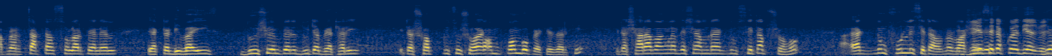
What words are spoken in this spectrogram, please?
আপনার চারটা সোলার প্যানেল একটা ডিভাইস দুইশো এমপিয়ারের দুইটা ব্যাটারি এটা সব কিছু সহ কম্বো প্যাকেজ আর কি। এটা সারা বাংলাদেশে আমরা একদম সেট সহ একদম ফুললি সেট আপ আপনার বাসায় সেট আপ করে দিয়ে আসবে যে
